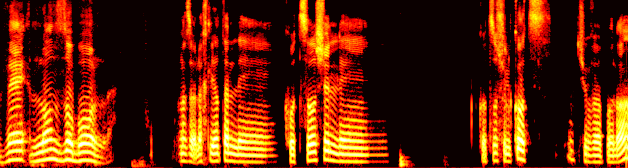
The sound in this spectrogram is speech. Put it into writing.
ולונזו בול. זה הולך להיות על אה, קוצו של... אה, קוצו של קוץ. תשובה פה, לא?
